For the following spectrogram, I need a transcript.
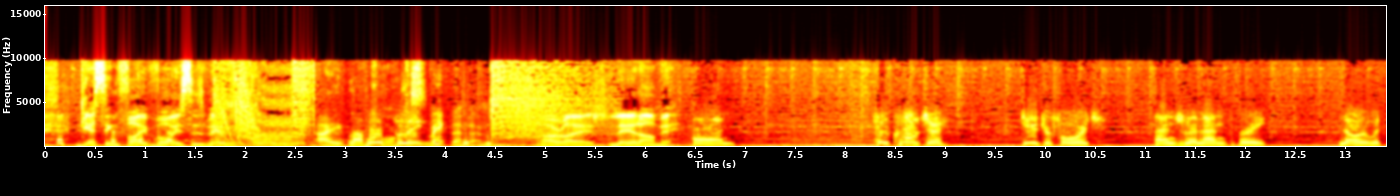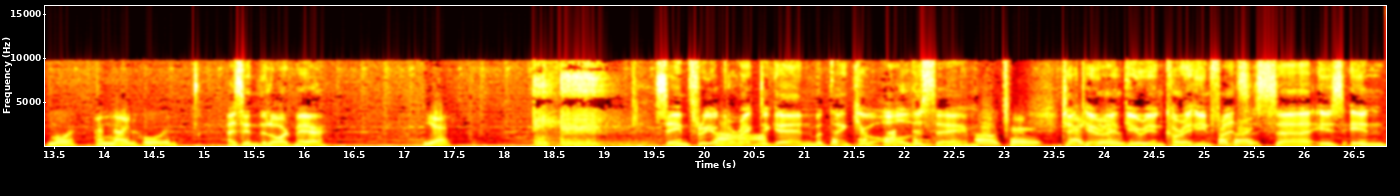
Guessing five voices, maybe? I love Hopefully. Red All right, lay it on me. And Phil Coulter, Deirdre Ford, Angela Lansbury, Laura Whitmore, and Niall Horan. As in the Lord Mayor? Yes. Same three are Aw. correct again, but thank you all the same. Okay. Take Thank care, you. Anne Geary and Curraheen. Francis uh, is in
